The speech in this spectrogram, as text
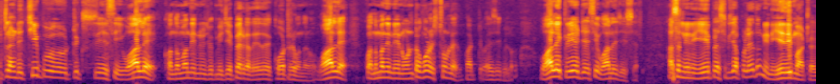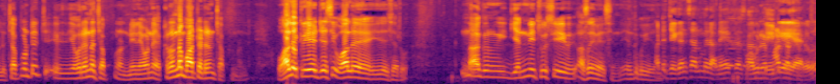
ఇట్లాంటి చీప్ ట్రిక్స్ చేసి వాళ్ళే కొంతమంది మీరు చెప్పారు కదా ఏదో కోటరీ ఉందని. వాళ్ళే కొంతమంది నేను ఉండటం కూడా ఇష్టం లేదు పార్టీ వైసీపీలో. వాళ్ళే క్రియేట్ చేసి వాళ్ళే చేశారు. అసలు నేను ఏ ప్రెస్కి చెప్పలేదు నేను ఏది మాట్లాడలేదు. చెప్పుంటే చె- ఎవరైనా చెప్పండి నేను ఏమన్నా ఎక్కడన్నా మాట్లాడానని చెప్పండి వాళ్ళే క్రియేట్ చేసి వాళ్ళే ఇది చేశారు. నాకు ఇవన్నీ చూసి అసహ్యం వేసింది. ఎందుకు? అంటే జగన్ సార్ మీరు అనేక అయ్యారు.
